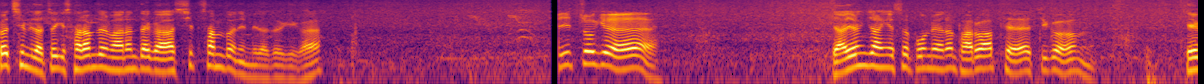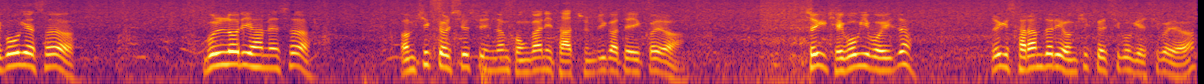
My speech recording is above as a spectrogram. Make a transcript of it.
끝입니다. 저기 사람들 많은 데가 13번입니다. 저기가 이쪽에 야영장에서 보면은 바로 앞에 지금 계곡에서 물놀이 하면서 음식들 쓸수 있는 공간이 다 준비가 되어 있고요. 저기 계곡이 보이죠? 여기 사람들이 음식 드시고 계시고요.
